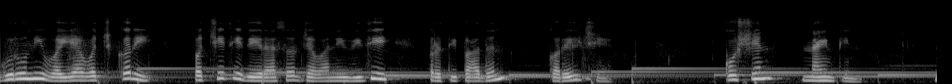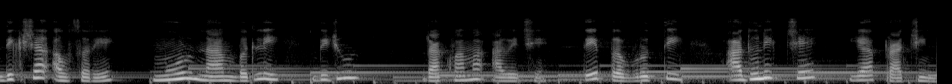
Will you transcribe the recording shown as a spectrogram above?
ગુરુની વૈયાવચ કરી પછીથી દેરાસર જવાની વિધિ પ્રતિપાદન કરેલ છે. ક્વેશ્ચન નાઇન્ટીન. દીક્ષા અવસરે મૂળ નામ બદલી બીજું રાખવામાં આવે છે. તે પ્રવૃત્તિ આધુનિક છે યા પ્રાચીન?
